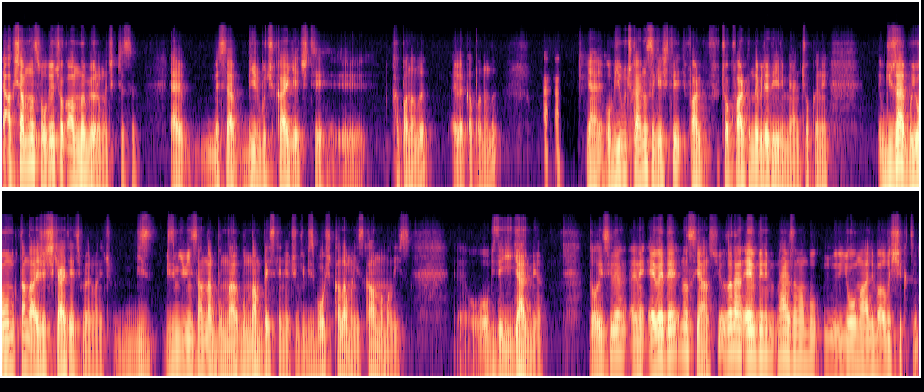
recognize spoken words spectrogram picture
Ya akşam nasıl oluyor çok anlamıyorum açıkçası. Yani mesela bir buçuk ay geçti e, kapanalı, eve kapanalı. yani o bir buçuk ay nasıl geçti fark, çok farkında bile değilim yani. Çok hani güzel bu yoğunluktan da ayrıca şikayet etmiyorum. Hani biz bizim gibi insanlar bunlar bundan besleniyor. Çünkü biz boş kalamayız, kalmamalıyız. E, o bize iyi gelmiyor. Dolayısıyla hani eve de nasıl yansıyor? Zaten ev benim her zaman bu yoğun halime alışıktı.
